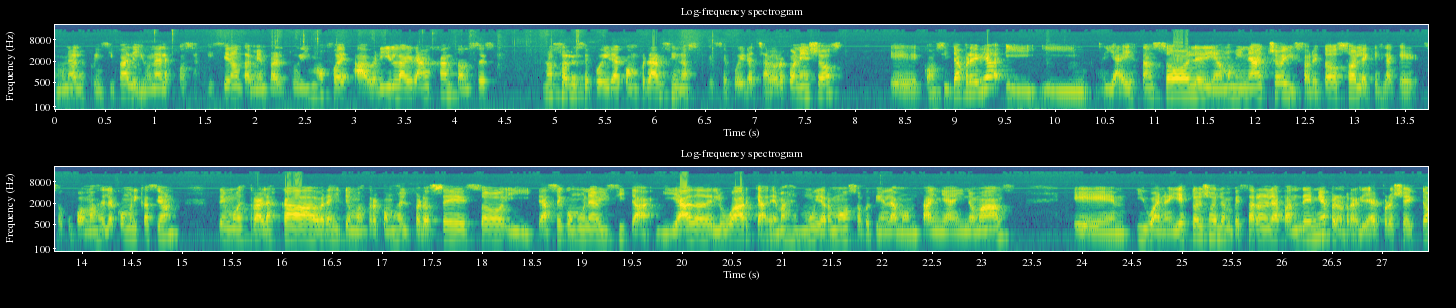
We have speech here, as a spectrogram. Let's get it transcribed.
uno de los principales y una de las cosas que hicieron también para el turismo fue abrir la granja, entonces no solo se puede ir a comprar, sino que se puede ir a charlar con ellos eh, con cita previa y, ahí están Sole, digamos, y Nacho, y sobre todo Sole, que es la que se ocupa más de la comunicación, te muestra las cabras y te muestra cómo es el proceso y te hace como una visita guiada del lugar, que además es muy hermoso porque tiene la montaña ahí nomás. Eh, y bueno, y esto ellos lo empezaron en la pandemia, pero en realidad el proyecto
